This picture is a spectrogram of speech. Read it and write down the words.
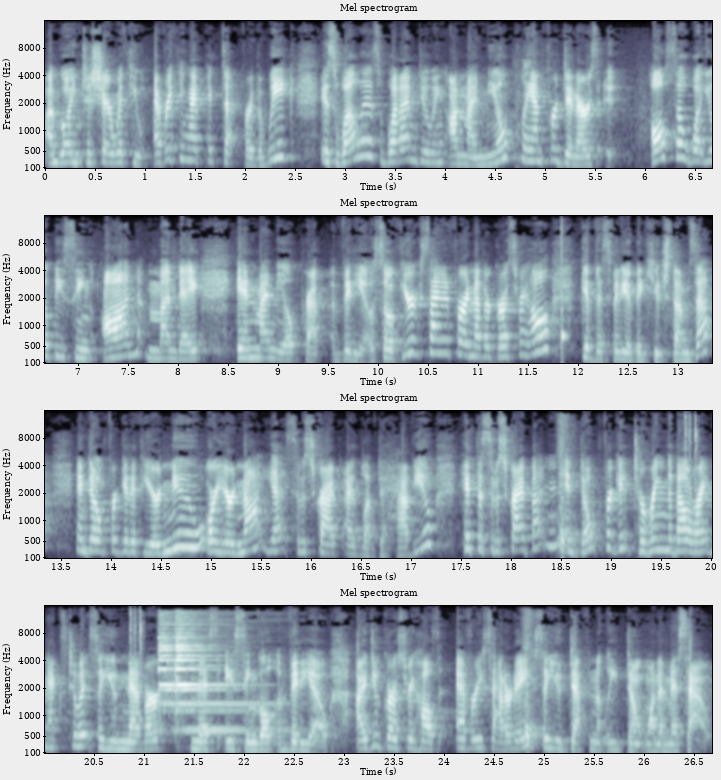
I'm going to share with you everything I picked up for the week as well as what I'm doing on my meal plan for dinners also what you'll be seeing on Monday in my meal prep video. So if you're excited for another grocery haul, give this video a big, huge thumbs up. And don't forget if you're new or you're not yet subscribed, I'd love to have you. Hit the subscribe button and don't forget to ring the bell right next to it so you never miss a single video. I do grocery hauls every Saturday, so you definitely don't wanna miss out.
